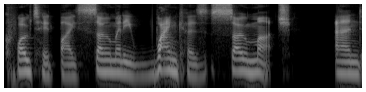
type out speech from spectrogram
quoted by so many wankers so much. And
